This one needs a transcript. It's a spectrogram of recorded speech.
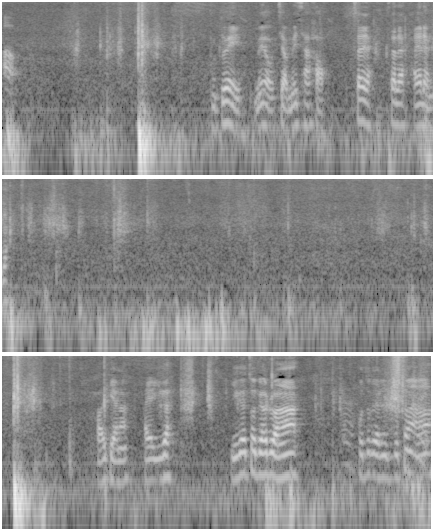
哦。不对，没有，脚没踩好。再再来，还有两个。好一点了，还有一个，一个做标准啊，不做标准不算啊。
